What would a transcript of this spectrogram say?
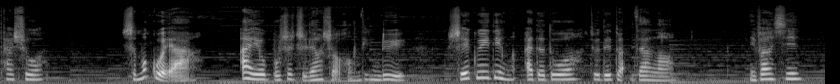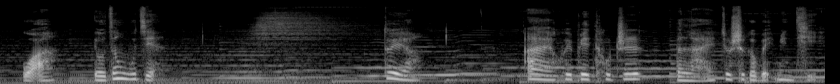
他说：“什么鬼啊？”爱又不是质量守恒定律，谁规定爱得多就得短暂了？你放心，我啊有增无减。对呀，爱会被透支，本来就是个伪命题。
